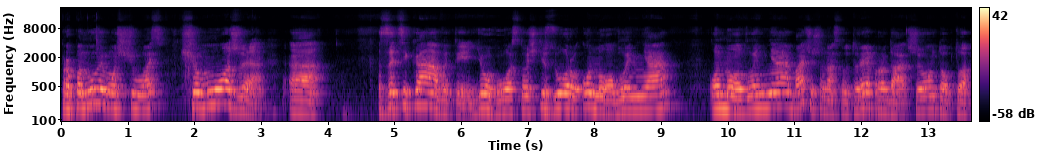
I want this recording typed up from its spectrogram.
пропонуємо щось, що може е, зацікавити його з точки зору оновлення. Оновлення, бачиш, у нас тут репродакшн, тобто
